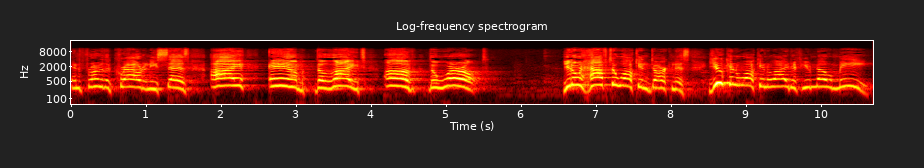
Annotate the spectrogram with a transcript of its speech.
in front of the crowd and he says, I am the light of the world. You don't have to walk in darkness. You can walk in light if you know me.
